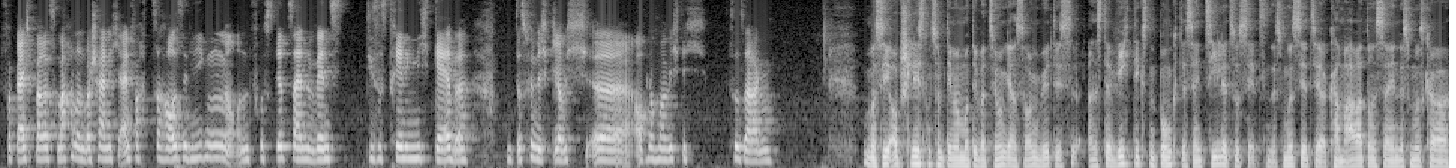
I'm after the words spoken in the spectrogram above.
Vergleichbares machen und wahrscheinlich einfach zu Hause liegen und frustriert sein, wenn es dieses Training nicht gäbe. Und das finde ich, glaube ich, äh, auch nochmal wichtig zu sagen. Was ich abschließend zum Thema Motivation gerne sagen würde, ist, eines der wichtigsten Punkte sind Ziele zu setzen. Das muss jetzt ja kein Marathon sein, das muss kein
